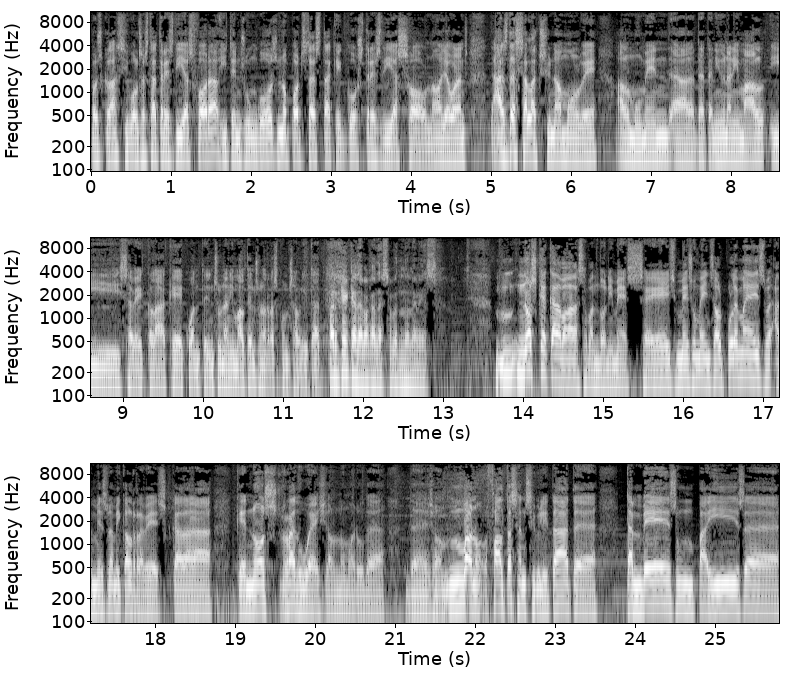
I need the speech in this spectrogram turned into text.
doncs clar, si vols estar tres dies fora i tens un gos, no pots estar aquest gos tres dies sol, no? Llavors, has de seleccionar molt bé el moment eh, de tenir un animal i saber, clar, que quan tens un animal tens una responsabilitat. Per què cada vegada s'abandona més? Mm, No és que cada vegada s'abandoni més, segueix més o menys. El problema és a més una mica al revés, cada, que no es redueix el número de... de bueno, falta sensibilitat. Eh, també és un país eh,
